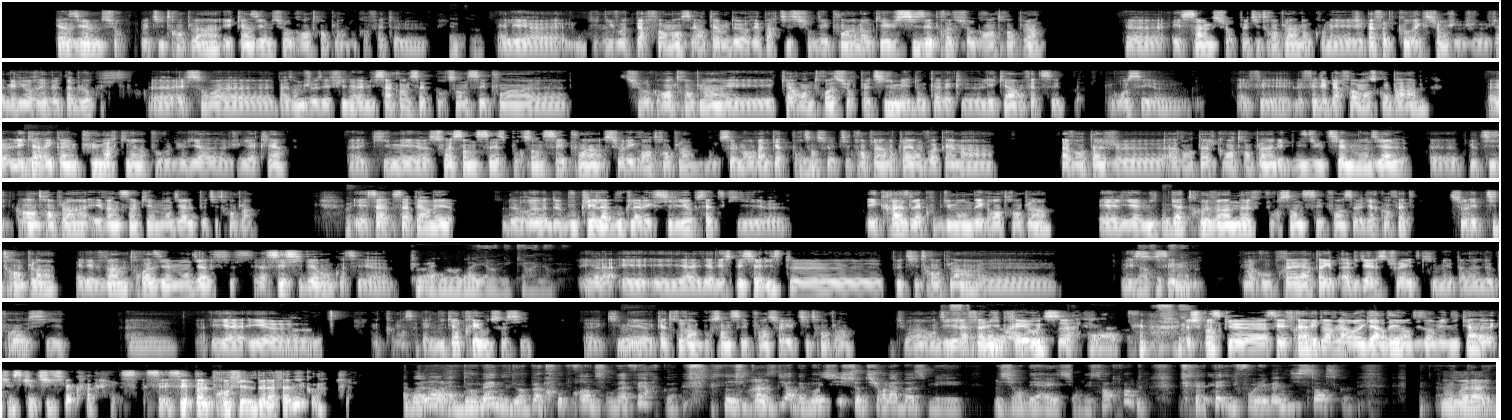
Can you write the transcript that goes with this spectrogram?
15e sur petit tremplin et 15e sur grand tremplin. Donc, en fait, elle, D'accord. elle est euh, du niveau de performance et en termes de répartition des points. Donc, il y a eu six épreuves sur grand tremplin euh, et cinq sur petit tremplin. Donc, on est, j'ai pas fait de correction, je, je- j'améliorerai le tableau. Euh, elles sont, euh, par exemple, Joséphine, elle a mis 57% de ses points sur grand tremplin et 43 sur petit, mais donc avec l'écart, en fait, c'est, en gros, c'est, euh, elle fait, elle fait des performances comparables. Euh, l'écart Mm. est quand même plus marqué hein, pour Julia, euh, Julia Claire, euh, qui met euh, 76% de ses points sur les grands tremplins, donc seulement 24% Mm. sur les petits tremplins. Donc là, on voit quand même un avantage, avantage grand tremplin. Elle est 18e mondial euh, petit grand tremplin et 25e mondial petit tremplin. Ouais. Et ça, ça permet de, re- de boucler la boucle avec Silly Opset qui euh, écrase la Coupe du Monde des grands tremplins. Et elle y a mis Mm. 89% de ses points. Ça veut dire qu'en fait, sur les petits tremplins, elle est 23e mondiale. C'est assez sidérant, quoi. C'est, euh, non, là, il y a un écart énorme. et voilà. Et et il y a, il y a des spécialistes euh, petits tremplins, mais La c'est Rouprère. T'as Abigail Strait qui met pas mal de points Mm. aussi. Euh, et il y a, et Ouais, euh, comment ça s'appelle? Nika Preutz aussi. euh, qui met mm. euh, 80% de ses points sur les petits tremplins. Tu vois, on dit la famille euh, quoi. je pense que ses frères, ils doivent la regarder en disant, mais Nika, euh, qu'est-ce que tu fais, quoi? C'est c'est pas le profil de la famille, quoi. Ah bah non, la domaine, il doit pas comprendre son affaire, quoi. Il doit Ouais. se dire, bah, moi aussi, je saute sur la bosse, mais, mais sur des, sur des 130. Ils font les mêmes distances, quoi. Donc voilà,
